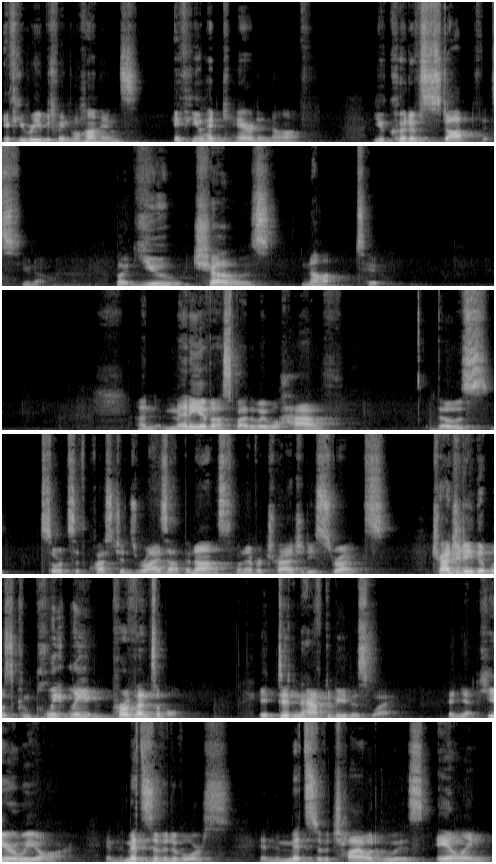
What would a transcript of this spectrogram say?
if you read between the lines, if you had cared enough, you could have stopped this, you know. But you chose not to. And many of us, by the way, will have those sorts of questions rise up in us whenever tragedy strikes. Tragedy that was completely preventable. It didn't have to be this way. And yet, here we are, in the midst of a divorce, in the midst of a child who is ailing,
